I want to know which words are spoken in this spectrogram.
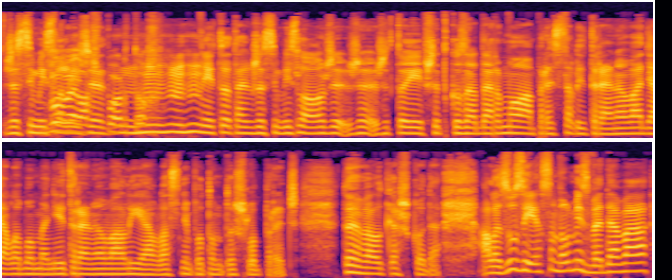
Že si mysleli, že mm, je to tak, že si myslelo, že, že, že to je všetko zadarmo a prestali trénovať alebo menej trénovali a vlastne potom to šlo preč. To je veľká škoda. Ale Zuzi, ja som veľmi zvedavá,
